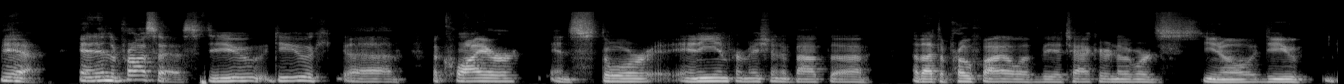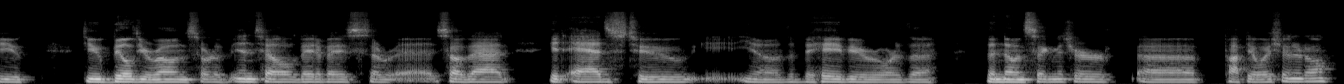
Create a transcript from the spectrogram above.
Yeah, and in the process, do you do you uh, acquire and store any information about the about the profile of the attacker? In other words, you know, do you do you do you build your own sort of intel database so, uh, so that it adds to you know the behavior or the the known signature uh, population at all?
